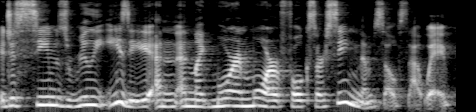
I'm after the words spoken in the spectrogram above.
It just seems really easy, and, and like more and more folks are seeing themselves that way.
